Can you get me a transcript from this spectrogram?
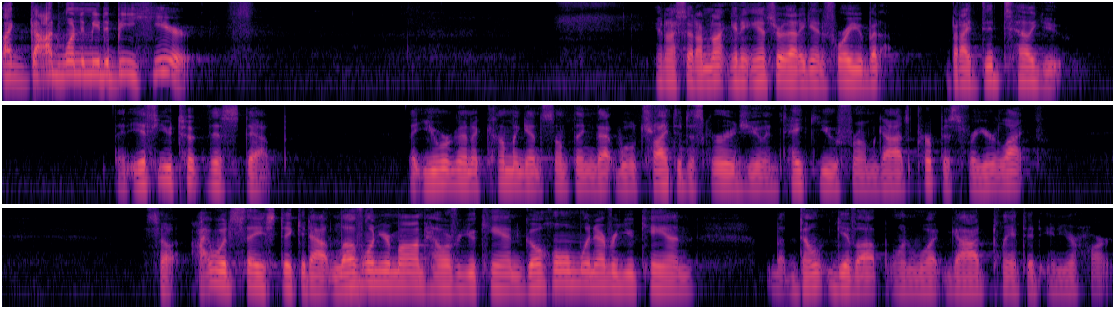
like God wanted me to be here. And I said, I'm not going to answer that again for you, but, but I did tell you that if you took this step, that you were going to come against something that will try to discourage you and take you from God's purpose for your life. So I would say stick it out. Love on your mom however you can. Go home whenever you can. But don't give up on what God planted in your heart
